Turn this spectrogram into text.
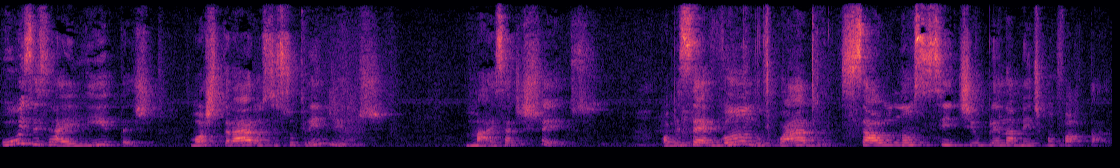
Os israelitas mostraram-se surpreendidos, mas satisfeitos. Observando o quadro, Saulo não se sentiu plenamente confortável.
